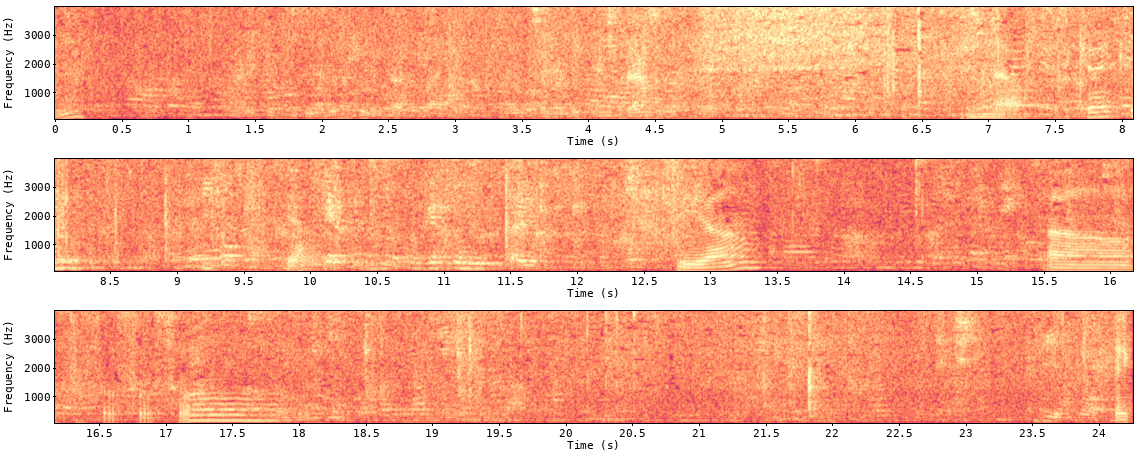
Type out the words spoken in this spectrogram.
-hmm. Nou, even kijken. Ja? Ja. Uh, Ik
